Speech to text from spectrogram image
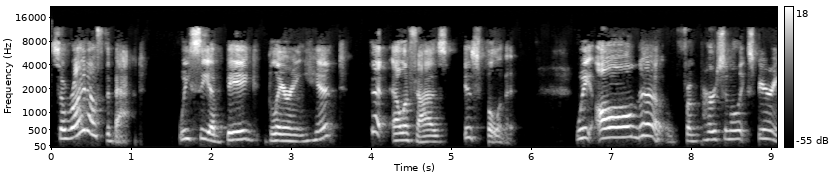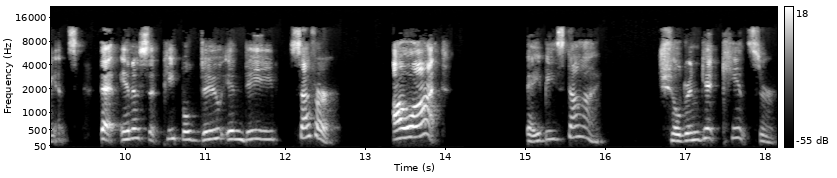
So, right off the bat, we see a big glaring hint that Eliphaz is full of it. We all know from personal experience that innocent people do indeed suffer a lot. Babies die, children get cancer,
